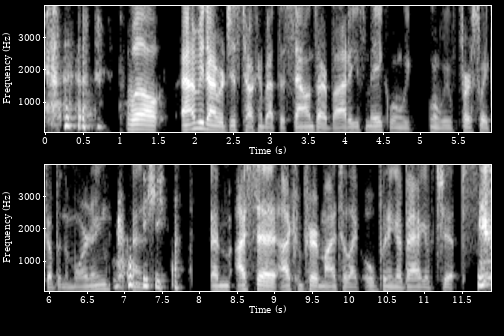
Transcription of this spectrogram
well abby and i were just talking about the sounds our bodies make when we when we first wake up in the morning. Oh, and, yeah. and I said I compared mine to like opening a bag of chips. and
